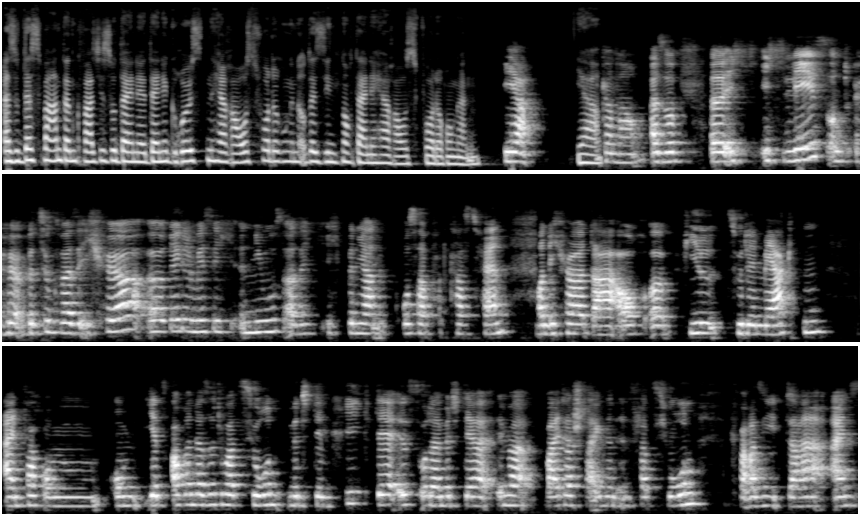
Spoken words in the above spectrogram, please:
also das waren dann quasi so deine, deine größten Herausforderungen oder sind noch deine Herausforderungen? Ja, ja. Genau. Also äh, ich, ich lese und höre, beziehungsweise ich höre äh, regelmäßig News. Also ich, ich bin ja ein großer Podcast-Fan und ich höre da auch äh, viel zu den Märkten, einfach um, um jetzt auch in der Situation mit dem Krieg, der ist, oder mit der immer weiter steigenden Inflation quasi da eins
